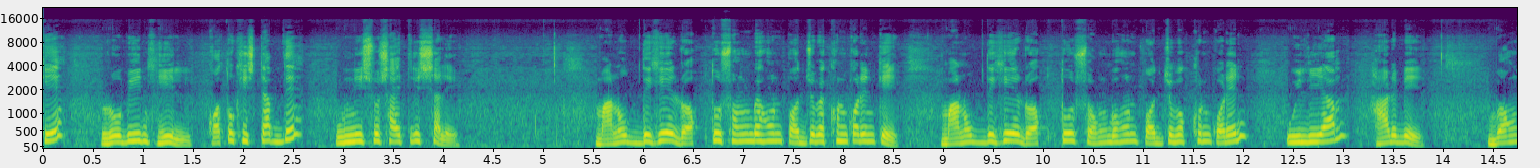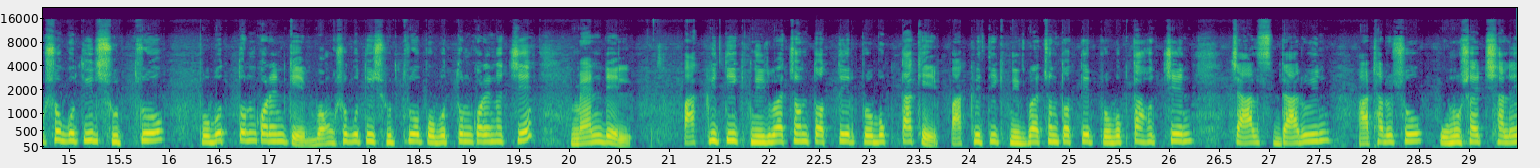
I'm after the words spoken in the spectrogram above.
কে? রবিন হিল, কত খ্রিস্টাব্দে? উনিশশো সাঁইত্রিশ সালে। মানবদেহে রক্ত সংবহন পর্যবেক্ষণ করেন কে? মানবদেহে রক্ত সংবহন পর্যবেক্ষণ করেন উইলিয়াম হার্বে। বংশগতির সূত্র প্রবর্তন করেন কে? বংশগতির সূত্র প্রবর্তন করেন হচ্ছে ম্যান্ডেল। প্রাকৃতিক নির্বাচন তত্ত্বের প্রবক্তাকে, প্রাকৃতিক নির্বাচন তত্ত্বের প্রবক্তা হচ্ছেন চার্লস ডারউইন আঠারোশো উনষাট সালে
